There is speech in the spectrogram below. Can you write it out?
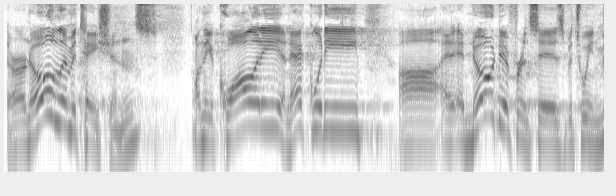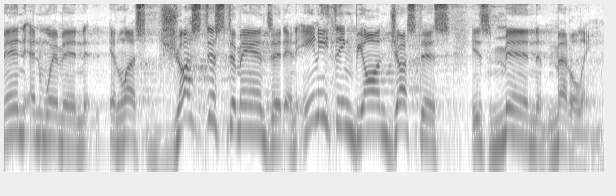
There are no limitations on the equality and equity uh, and, and no differences between men and women unless justice demands it, and anything beyond justice is men meddling.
